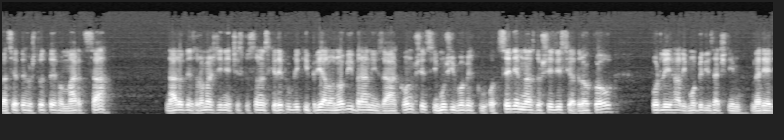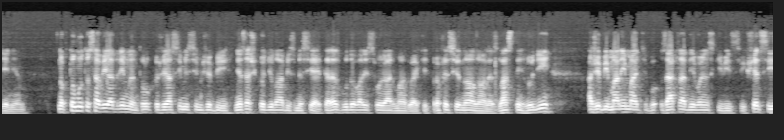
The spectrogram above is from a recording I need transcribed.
24. marca Národné zhromaždenie Československej republiky prijalo nový branný zákon. Všetci muži vo veku od 17 do 60 rokov podliehali mobilizačným nariadeniam. No k tomuto sa vyjadrím len toľko, že ja si myslím, že by nezaškodilo, aby sme si aj teraz budovali svoju armádu, aj keď profesionálno, ale z vlastných ľudí a že by mali mať základný vojenský výcvik všetci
